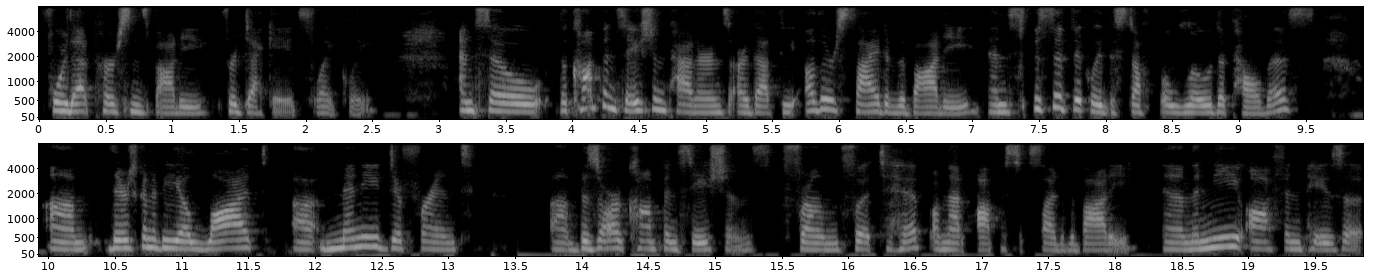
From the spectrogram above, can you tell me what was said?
for that person's body for decades, likely. And so the compensation patterns are that the other side of the body, and specifically the stuff below the pelvis, um, there's going to be a lot, uh, many different uh, bizarre compensations from foot to hip on that opposite side of the body. And the knee often pays a,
